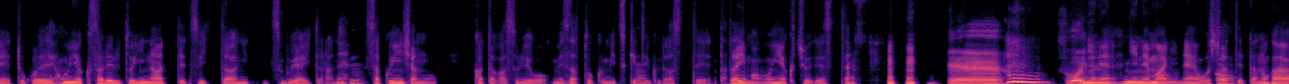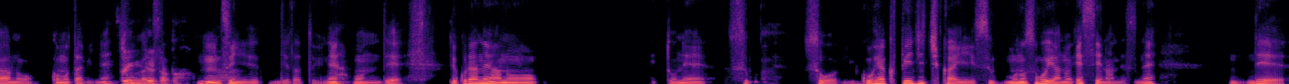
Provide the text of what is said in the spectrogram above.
えっ、と、これ翻訳されるといいなってツイッターにつぶやいたらね、うん。作品者の方がそれを目ざとく見つけてくださって、ただいま翻訳中ですって。へえ、すごい2ね。年 ,2 年前にね、おっしゃってたのが、あの、この度ね、ついに出たと。うん、ついに出出たというね、本で、で、これはね、あの、えっとね、すそう、500ページ近いす、ものすごいあのエッセイなんですね。で、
